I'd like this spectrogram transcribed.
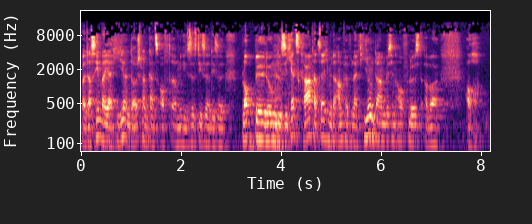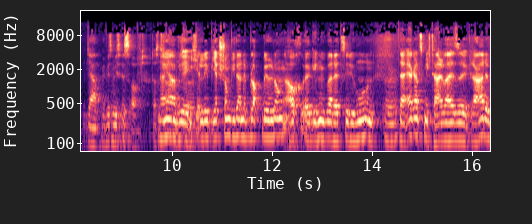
Weil das sehen wir ja hier in Deutschland ganz oft irgendwie, dieses, diese, diese Blockbildung, ja. die sich jetzt gerade tatsächlich mit der Ampel vielleicht hier und da ein bisschen auflöst, aber auch ja, wir wissen, wie es ist oft. Das naja, wir, ich erlebe jetzt schon wieder eine Blockbildung, auch äh, gegenüber der CDU. Und mhm. da ärgert es mich teilweise, gerade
